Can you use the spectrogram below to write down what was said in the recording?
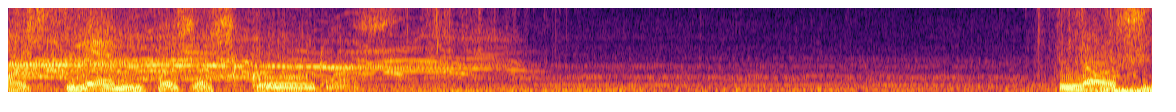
Vivimos tiempos oscuros. Los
